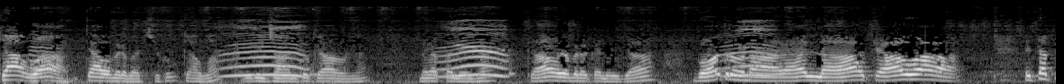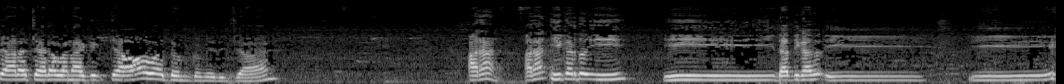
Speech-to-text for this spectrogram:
क्या हुआ? क्या हुआ मेरे बच्चे को? क्या हुआ? मेरी जान को क्या हो गया? मेरा कलेजा? क्या हो गया मेरा कलेजा? बहुत रोना आ रहा है अल्लाह क्या हुआ? इतना प्यारा चेहरा बना के क्या हुआ तुमको मेरी जान? आरान आरान ई कर दो ई ई दांत दिखा दो ई ई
